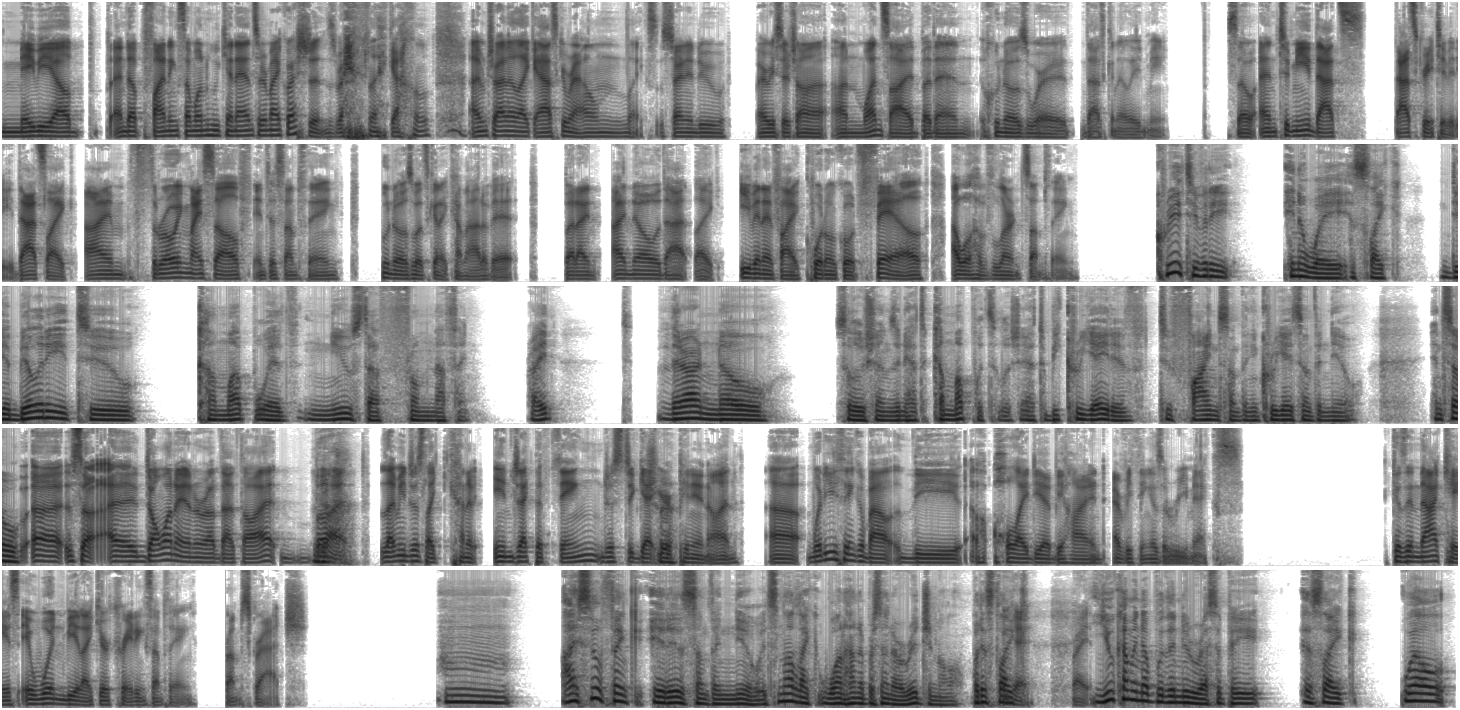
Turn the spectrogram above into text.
maybe I'll end up finding someone who can answer my questions, right? like I'll, I'm trying to like ask around, like trying to do my research on on one side, but then who knows where that's going to lead me. So, and to me, that's that's creativity. That's like I'm throwing myself into something. Who knows what's going to come out of it? But I I know that like even if I quote unquote fail, I will have learned something. creativity in a way is like the ability to come up with new stuff from nothing right? There are no solutions and you have to come up with solutions. You have to be creative to find something and create something new. And so uh so i don't want to interrupt that thought but let me just like kind of inject the thing just to get your opinion on. Uh what do you think about the uh, whole idea behind everything as a remix because in that case it wouldn't be like you're creating something from scratch. Mm, i still think it is something new. It's not like 100% original but it's like okay right. you coming up with a new recipe It's like well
